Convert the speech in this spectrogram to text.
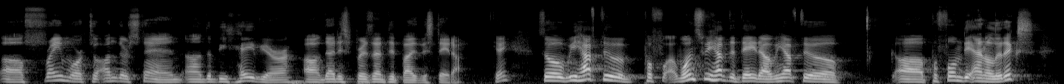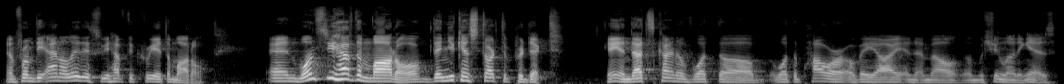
uh, framework to understand uh, the behavior uh, that is presented by this data. Okay, so we have to perform, once we have the data, we have to uh, perform the analytics, and from the analytics we have to create the model. And once you have the model, then you can start to predict. Okay, and that's kind of what the what the power of AI and ML uh, machine learning is.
